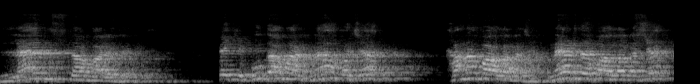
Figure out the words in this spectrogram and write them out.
lens damarı dedik. Peki bu damar ne yapacak? Kana bağlanacak. Nerede bağlanacak?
